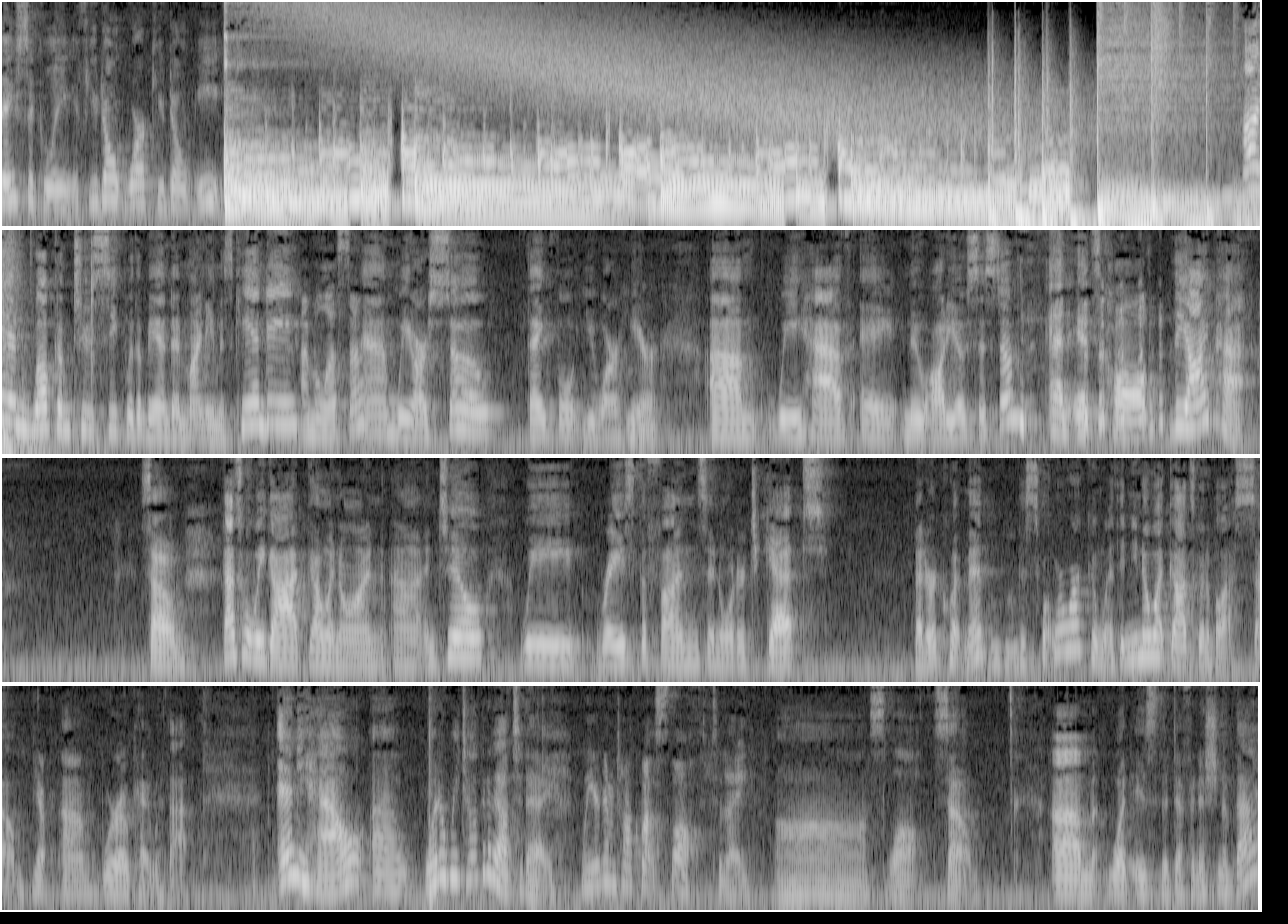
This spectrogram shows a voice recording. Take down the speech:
basically, if you don't work, you don't eat. Hi, and welcome to Seek with Abandon. My name is Candy. I'm Melissa. And we are so thankful you are here. Um, we have a new audio system, and it's called the iPad. So that's what we got going on uh, until we raise the funds in order to get better equipment. This is what we're working with, and you know what? God's going to bless. So Yep. um, we're okay with that. Anyhow, uh, what are we talking about today? We are going to talk about sloth today. Ah, sloth. So, um, what is the definition of that?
